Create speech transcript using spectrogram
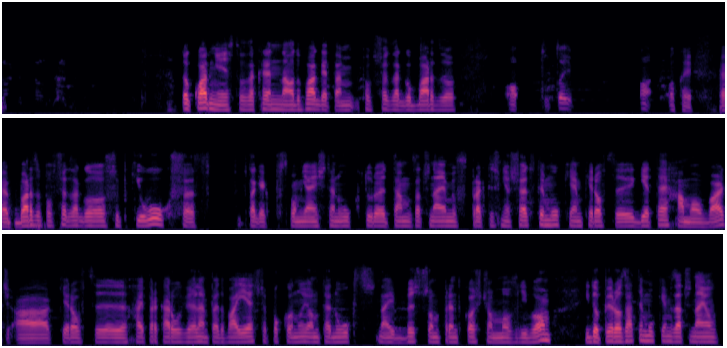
Dokładnie, jest to zakręt na odwagę, tam poprzedza go bardzo, o, tutaj, okej, okay. E, bardzo poprzedza go szybki łuk, tak jak wspomniałeś, ten łuk, który tam zaczynają już praktycznie przed tym łukiem kierowcy GT hamować, a kierowcy Hypercarów LMP2 jeszcze pokonują ten łuk z najwyższą prędkością możliwą i dopiero za tym łukiem zaczynają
